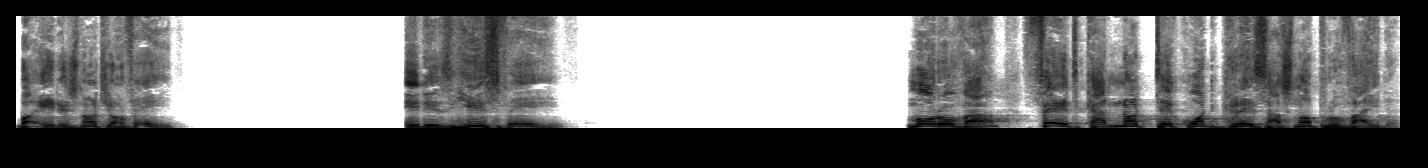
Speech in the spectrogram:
But it is not your faith. It is his faith. Moreover, faith cannot take what grace has not provided.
